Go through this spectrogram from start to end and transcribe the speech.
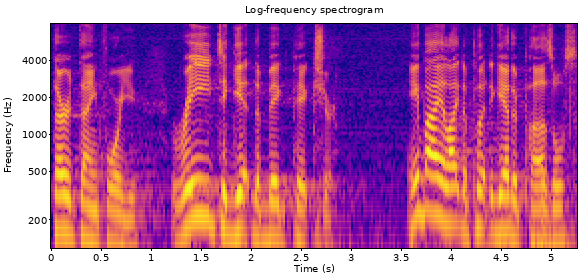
third thing for you read to get the big picture. Anybody like to put together puzzles?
